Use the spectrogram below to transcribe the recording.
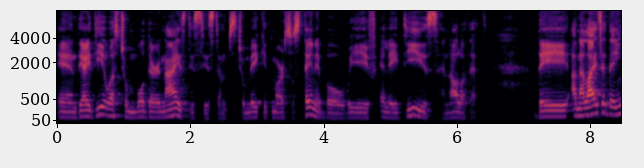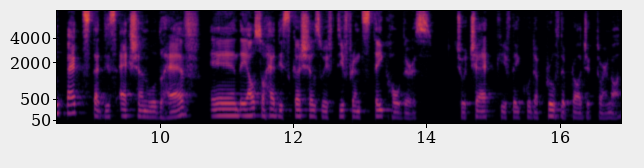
And the idea was to modernize these systems to make it more sustainable with LEDs and all of that. They analyzed the impacts that this action would have, and they also had discussions with different stakeholders to check if they could approve the project or not.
